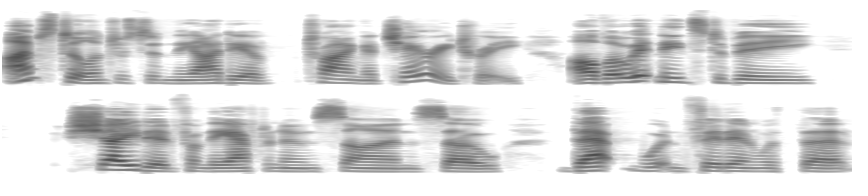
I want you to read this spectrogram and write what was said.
I'm still interested in the idea of trying a cherry tree, although it needs to be shaded from the afternoon sun, so that wouldn't fit in with the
